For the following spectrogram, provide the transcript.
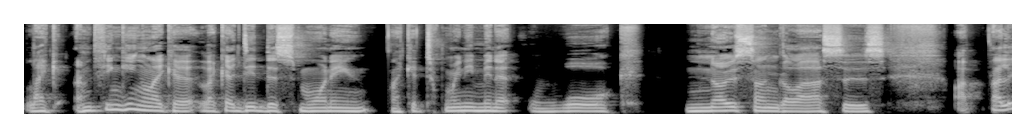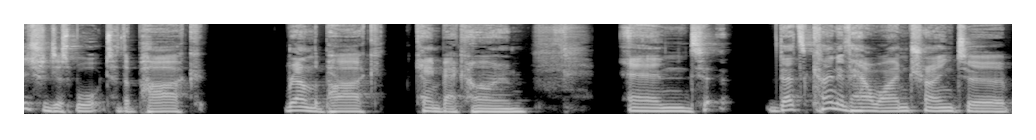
like I'm thinking like a like I did this morning, like a 20 minute walk, no sunglasses. I, I literally just walked to the park, around the park, came back home. And that's kind of how I'm trying to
